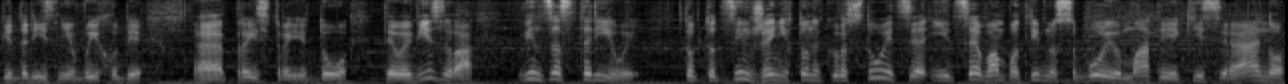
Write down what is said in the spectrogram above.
під різні виходи е, пристрої до телевізора, він застарілий. Тобто цим вже ніхто не користується, і це вам потрібно з собою мати якісь реально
